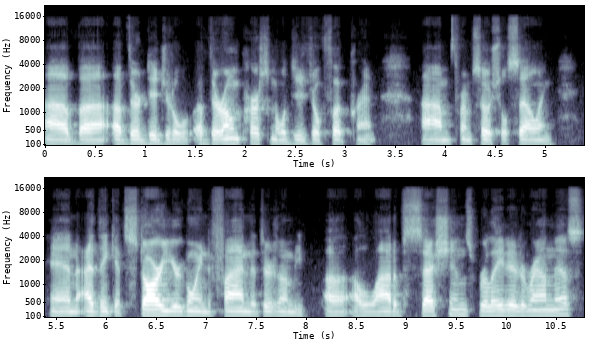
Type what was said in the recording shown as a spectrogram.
of, uh, of their digital of their own personal digital footprint um, from social selling. And I think at STAR, you're going to find that there's going to be a, a lot of sessions related around this,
